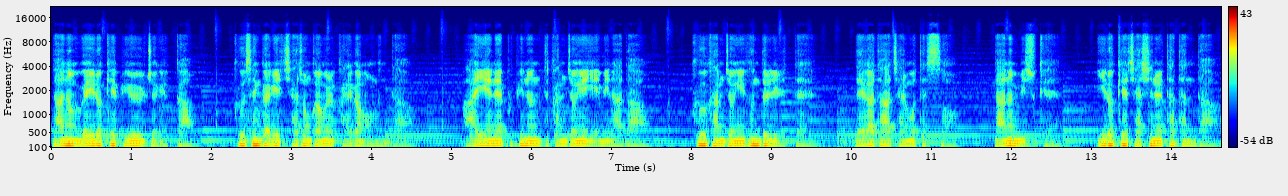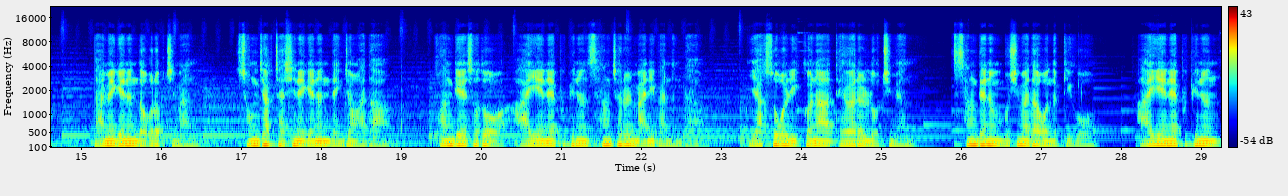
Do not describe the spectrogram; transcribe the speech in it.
나는 왜 이렇게 비효율적일까? 그 생각이 자존감을 갉아먹는다. INFP는 감정에 예민하다. 그 감정이 흔들릴 때 내가 다 잘못했어. 나는 미숙해. 이렇게 자신을 탓한다. 남에게는 너그럽지만 정작 자신에게는 냉정하다. 관계에서도 INFP는 상처를 많이 받는다. 약속을 잊거나 대화를 놓치면 상대는 무심하다고 느끼고 INFP는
